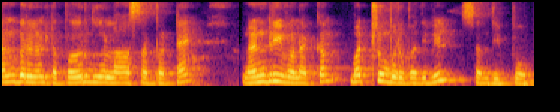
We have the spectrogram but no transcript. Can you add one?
நண்பர்கள்ட்ட பகிர்ந்து கொள்ள ஆசைப்பட்டேன். நன்றி வணக்கம். மற்றும் ஒரு பதிவில் சந்திப்போம்.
